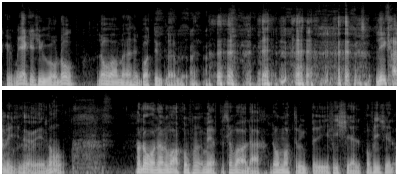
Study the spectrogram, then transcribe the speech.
skolen. Vi gikk i 20 år da. Da var vi godt utløpt. like mye som vi er nå. Og da når du var konfirmert, så var det Da måtte du ut i fiske på fiske. da.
